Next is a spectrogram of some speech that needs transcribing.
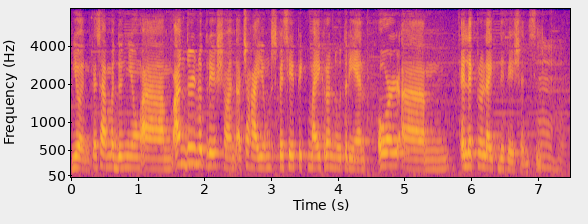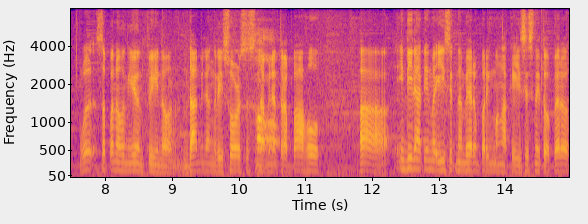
yun, kasama dun yung um, undernutrition at saka yung specific micronutrient or um, electrolyte deficiency. Mm-hmm. Well, sa panahon ngayon, Fino, dami ng resources, ang dami ng trabaho. Ah, hindi natin maisip na meron pa rin mga cases nito. Pero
